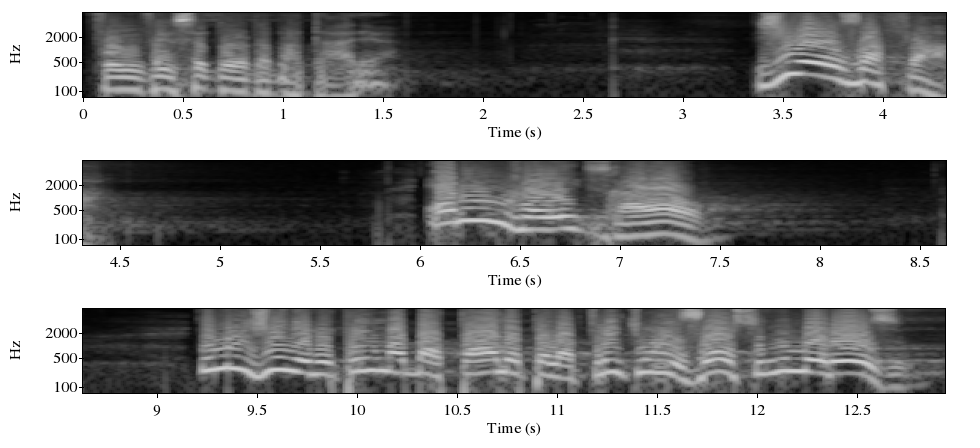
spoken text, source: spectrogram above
foi o vencedor da batalha. Jeosafá era um rei de Israel Imagine, ele tem uma batalha pela frente, um exército numeroso.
